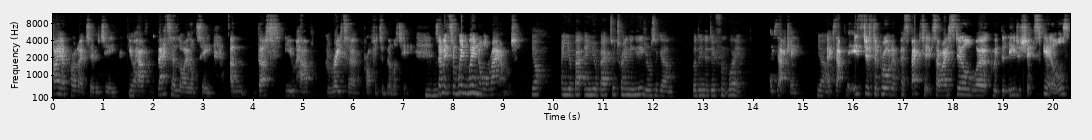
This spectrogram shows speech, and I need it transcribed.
higher productivity, you have better loyalty, and thus you have greater profitability. Mm-hmm. So it's a win-win all round. Yeah, and you're back and you're back to training leaders again, but in a different way. Exactly. Yeah. Exactly. It's just a broader perspective. So I still work with the leadership skills,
